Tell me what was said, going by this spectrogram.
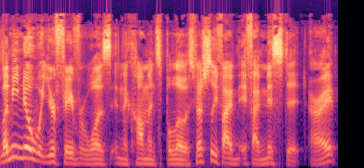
Let me know what your favorite was in the comments below, especially if I if I missed it. All right.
